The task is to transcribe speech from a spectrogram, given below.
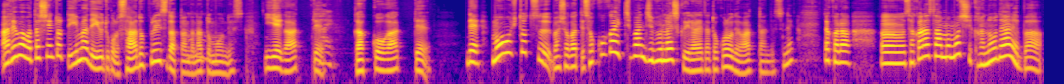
あれは私にとって今でいうとこのサードプレイスだったんだなと思うんです。うん、家があって、はい、学校があってでもう一つ場所があってそこが一番自分らしくいられたところではあったんですね。だからうん魚さんももし可能であれば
